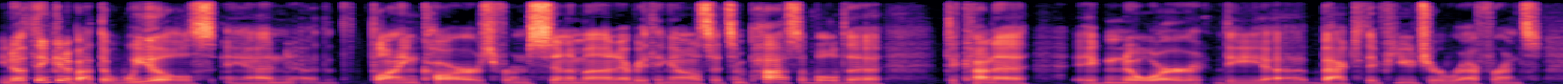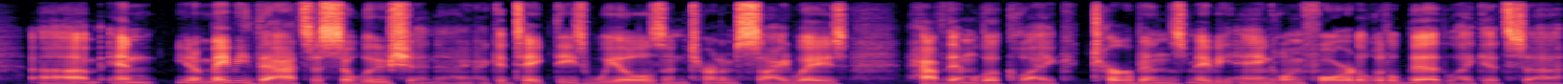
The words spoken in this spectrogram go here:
You know, thinking about the wheels and uh, flying cars from cinema and everything else, it's impossible to to kind of ignore the uh, Back to the Future reference. Um, and, you know, maybe that's a solution. I, I, could take these wheels and turn them sideways, have them look like turbines, maybe angle them forward a little bit like it's uh,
